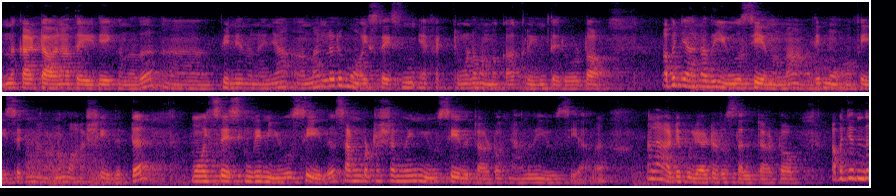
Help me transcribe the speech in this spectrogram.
എന്നൊക്കെയായിട്ട് അതിനകത്ത് എഴുതിയേക്കുന്നത്. പിന്നെ എന്ന് പറഞ്ഞു കഴിഞ്ഞാൽ നല്ലൊരു മോയ്സ്ചറൈസിങ് എഫക്റ്റും കൂടെ നമുക്ക് ആ ക്രീം തരും കേട്ടോ അപ്പോൾ ഞാനത് യൂസ് ചെയ്യുന്നുണ്ട് ആദ്യം ഫേസ് ക്രീമാണ് വാഷ് ചെയ്തിട്ട് മോയ്സ്ചറൈസിങ് ക്രീം യൂസ് ചെയ്ത് സൺ പ്രൊട്ടക്ഷൻ ക്രീം യൂസ് ചെയ്തിട്ടാട്ടോ ഞാനത് യൂസ് ചെയ്യാറ്. നല്ല അടിപൊളിയായിട്ട് റിസൾട്ട് ആട്ടോ. അപ്പോൾ ഇത്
